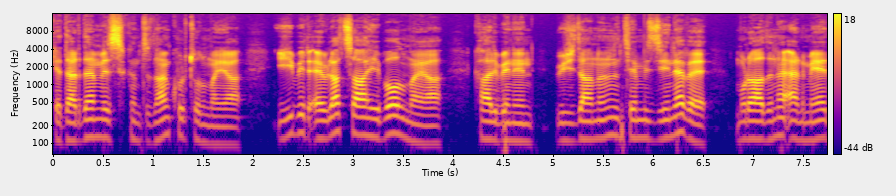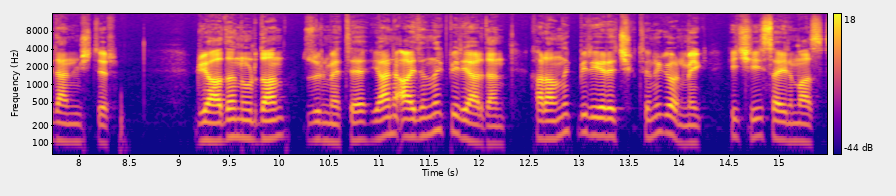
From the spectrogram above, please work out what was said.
Kederden ve sıkıntıdan kurtulmaya, iyi bir evlat sahibi olmaya, kalbinin, vicdanının temizliğine ve muradına ermeye denmiştir. Rüyada nurdan, zulmete yani aydınlık bir yerden karanlık bir yere çıktığını görmek hiç iyi sayılmaz.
